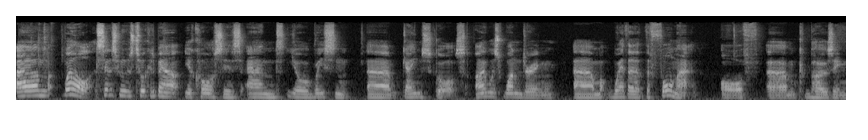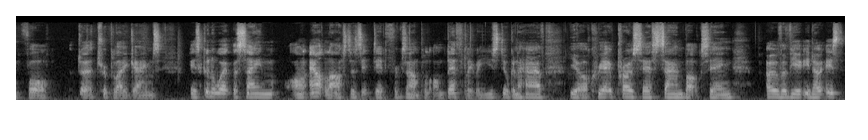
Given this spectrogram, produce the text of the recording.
Um, well, since we was talking about your courses and your recent uh, game scores, I was wondering um, whether the format of um, composing for uh, AAA games is going to work the same on Outlast as it did, for example, on Deathloop. Are you still going to have your creative process, sandboxing, overview? You know, is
